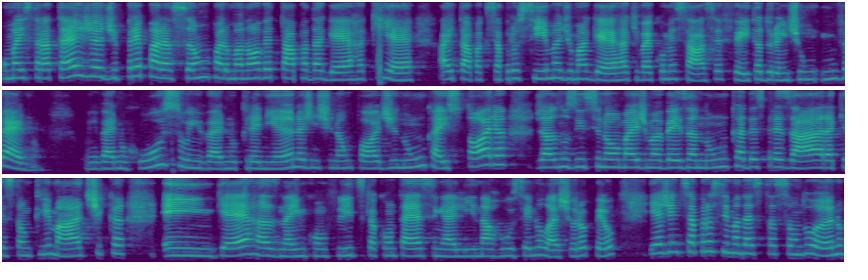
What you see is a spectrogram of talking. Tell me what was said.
uma estratégia de preparação para uma nova etapa da guerra, que é a etapa que se aproxima de uma guerra que vai começar a ser feita durante um inverno o inverno russo, o inverno ucraniano, a gente não pode nunca, a história já nos ensinou mais de uma vez a nunca desprezar a questão climática em guerras, né, em conflitos que acontecem ali na Rússia e no leste europeu, e a gente se aproxima dessa estação do ano,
